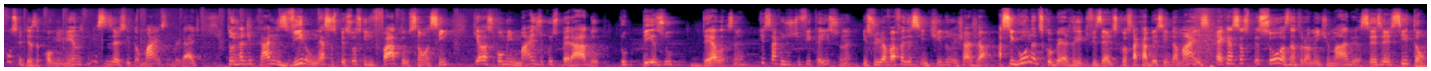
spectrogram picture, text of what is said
com certeza comem menos e se exercitam mais, na verdade. Então já de cara eles viram nessas pessoas que de fato são assim, que elas comem mais do que o esperado para o peso delas, né? O que será que justifica isso, né? Isso já vai fazer sentido já já. A segunda descoberta que fizer descoçar a cabeça ainda mais é que essas pessoas naturalmente magras se exercitam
